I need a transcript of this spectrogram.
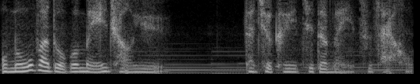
我们无法躲过每一场雨，但却可以记得每一次彩虹。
